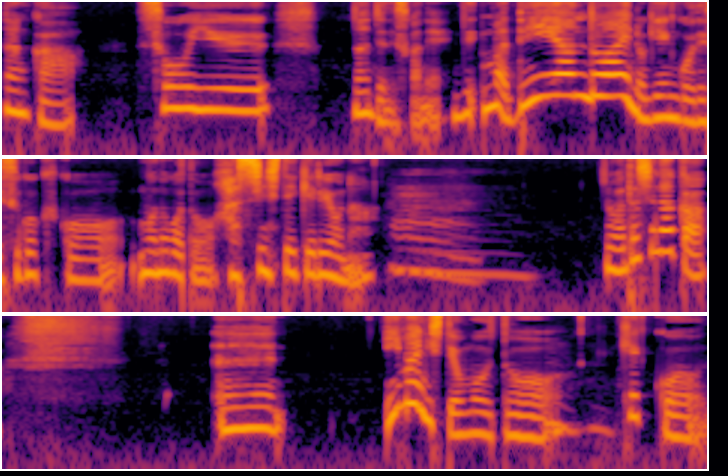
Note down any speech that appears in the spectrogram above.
なんか、そういう、なんていうんですかね。でまあ、D&I の言語ですごくこう、物事を発信していけるような。うん。で私なんか、うーん、今にして思うと、結構、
